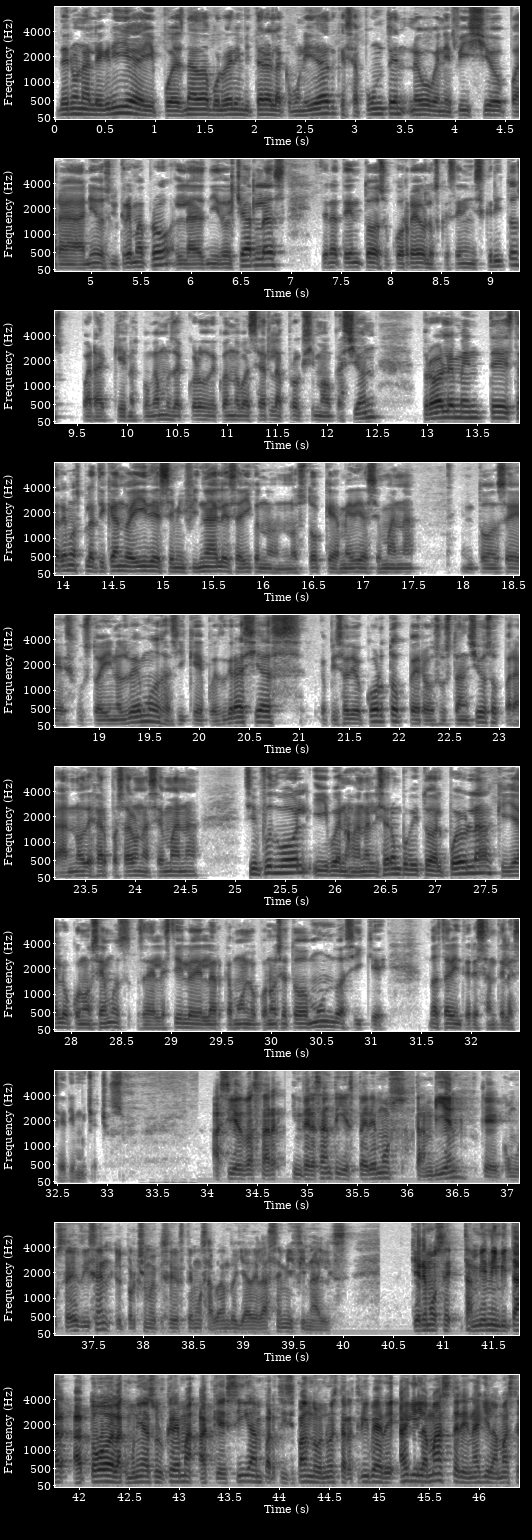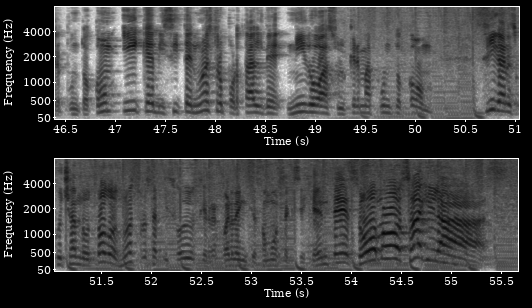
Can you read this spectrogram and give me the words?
den una alegría y pues nada, volver a invitar a la comunidad que se apunten, nuevo beneficio para Nido Crema Pro, las Nido Charlas, estén atentos a su correo los que estén inscritos para que nos pongamos de acuerdo de cuándo va a ser la próxima ocasión. Probablemente estaremos platicando ahí de semifinales, ahí cuando nos toque a media semana. Entonces, justo ahí nos vemos. Así que, pues gracias. Episodio corto, pero sustancioso para no dejar pasar una semana sin fútbol. Y bueno, analizar un poquito al Puebla, que ya lo conocemos. O sea, el estilo del Arcamón lo conoce todo el mundo. Así que va a estar interesante la serie, muchachos. Así es, va a estar interesante y esperemos también que, como ustedes dicen, el próximo episodio estemos hablando ya de las semifinales. Queremos eh, también invitar a toda la comunidad Azul Crema a que sigan participando en nuestra trivia de Águila Master en águilamaster.com y que visiten nuestro portal de nidoazulcrema.com. Sigan escuchando todos nuestros episodios y recuerden que somos exigentes, somos águilas.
